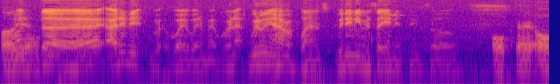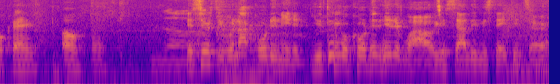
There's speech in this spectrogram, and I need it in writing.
uh, what yeah. What the heck? I didn't. e- Wait, wait a minute. We're not, we don't even have a plans. We didn't even say anything. So. Okay, okay, okay. so Yeah, seriously, we're not coordinated. You think we're coordinated? Wow, you're sadly mistaken, sir.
